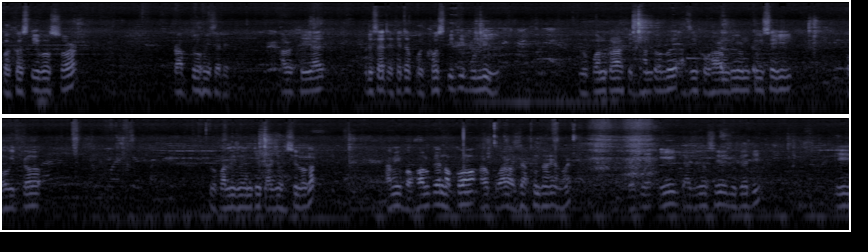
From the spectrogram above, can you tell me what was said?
পঁয়ষষ্ঠি বছৰ প্ৰাপ্ত হৈছে তেখেত। আৰু সেয়াই সুধিছে তেখেতে পঁয়ষষ্ঠিটি পুলি ৰোপণ কৰাৰ সিদ্ধান্ত লৈ আজি শুভাৰম্ভ কৰিছে এই পবিত্ৰ ৰূপালী জয়ন্তী কাৰ্যসূচীৰ লগত। আমি বহলকৈ নকওঁ আৰু কোৱাৰ অভ্যাসো নাই আমাৰ। গতিকে এই কাৰ্যসূচীৰ যোগেদি এই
